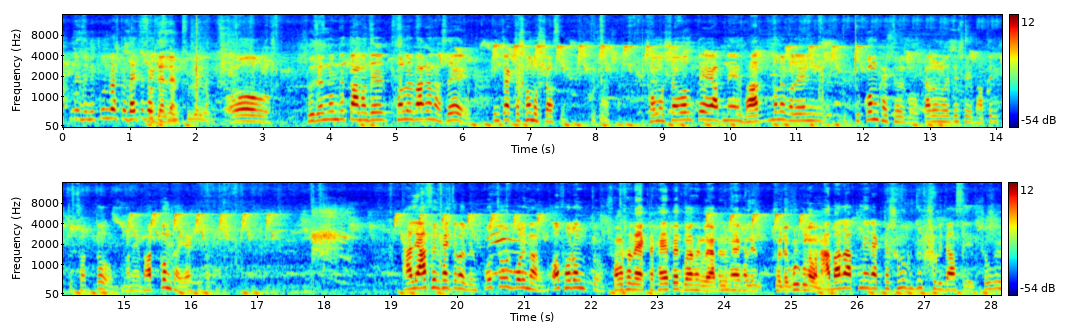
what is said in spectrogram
আপনি যিনি কোন রাষ্ট্রে যাইতে চাইছেন সুইজারল্যান্ড সুইজারল্যান্ড। ও সুইজারল্যান্ডে তো আমাদের ফলের বাগান আছে কিন্তু একটা সমস্যা আছে। সমস্যা বলতে আপনি ভাত মনে করেন একটু কম খাইতে হইব কারণ ওই দেশে ভাতের একটু শর্ত মানে ভাত কম খায় একই কথা। খালি আপেল খাইতে পারবেন প্রচুর পরিমাণ অফরন্ত। সমস্যা নেই একটা খাইয়ে পেট ভরা থাকলে আপেল খাইয়ে খালি শরীরটা গুলগুলা বানা আবার আপনার একটা সুযোগ সুবিধা আছে। সুযোগ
